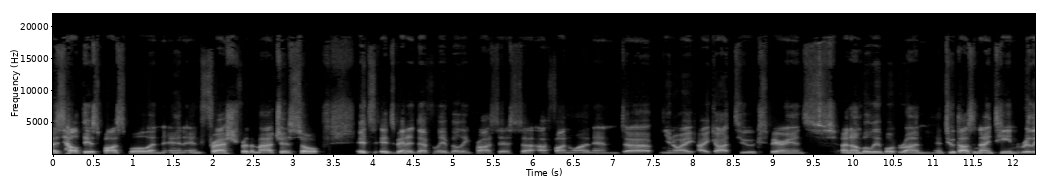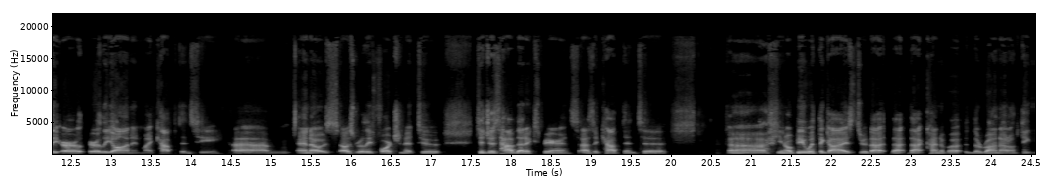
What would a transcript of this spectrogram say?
as healthy as possible and and and fresh for the matches. So it's it's been a, definitely a building process, uh, a fun one, and uh, you know I I got to experience an unbelievable run in 2019, really early early on in my captaincy, um, and I was I was really fortunate to to just have that experience as a captain to uh, you know, be with the guys through that that that kind of a the run. I don't think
